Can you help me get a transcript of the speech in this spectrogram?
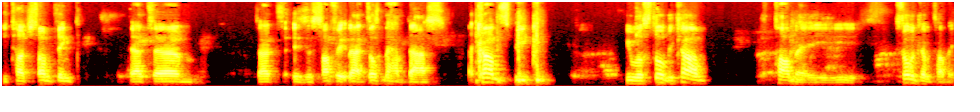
he touched something that um, that is a suffix that doesn't have das, that can't speak. He will still become tummy. Still become tummy.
